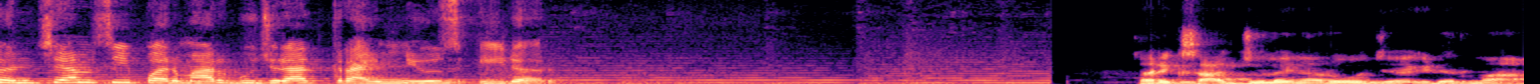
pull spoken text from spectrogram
Ghanshyamsinh Parmar, Gujarat crime news, Idar. તારીખ સાત જુલાઈના રોજ ઈડરમાં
